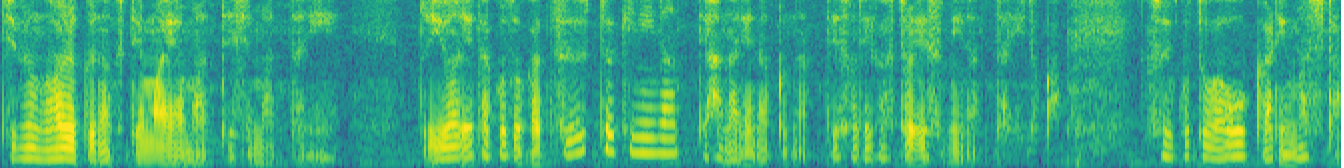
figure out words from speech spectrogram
自分が悪くなくても謝ってしまったり、と言われたことがずっと気になって離れなくなって、それがストレスになったりとか、そういうことが多くありました。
